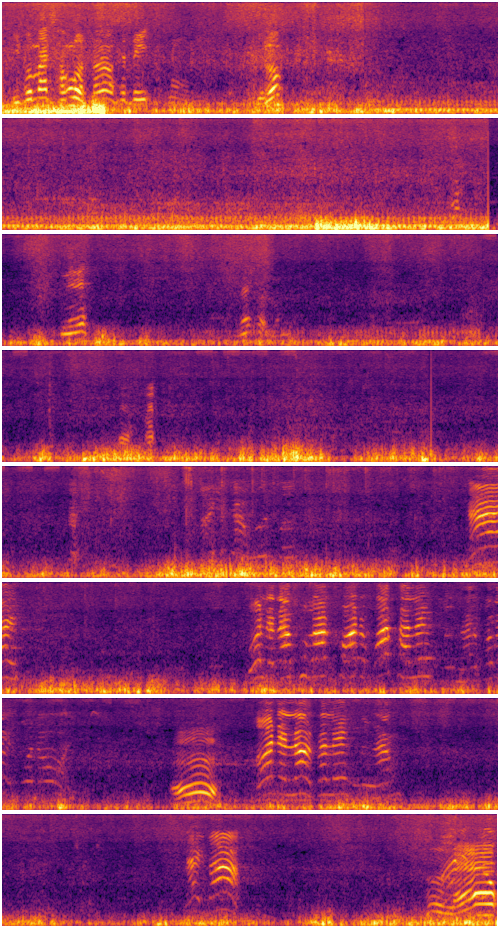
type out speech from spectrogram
อีกประมาณสองหลดเนาะสติเดี๋ยวลงนี่ได้ก่อนมั้งเออมัด เออเออแล้ว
